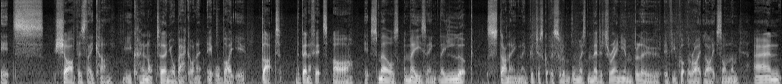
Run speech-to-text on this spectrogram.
It's sharp as they come. You cannot turn your back on it, it will bite you. But the benefits are it smells amazing. They look stunning. They've just got this sort of almost Mediterranean blue if you've got the right lights on them. And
